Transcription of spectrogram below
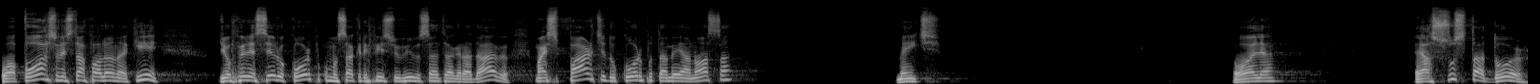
O apóstolo está falando aqui de oferecer o corpo como sacrifício vivo, santo e agradável, mas parte do corpo também é a nossa mente. Olha, é assustador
